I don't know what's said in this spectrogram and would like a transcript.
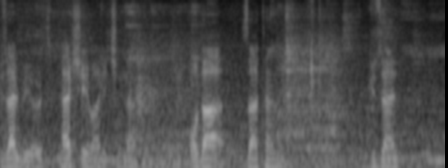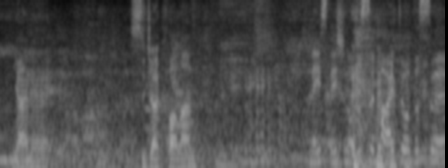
güzel bir yurt. Her şey var içinde. O da zaten güzel. Yani sıcak falan. PlayStation odası, parti odası,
